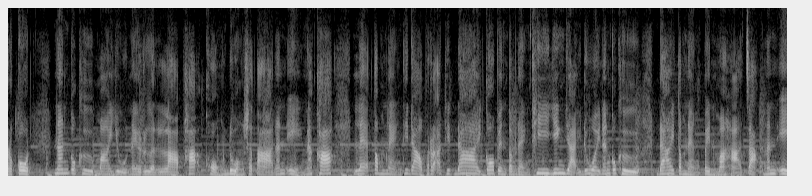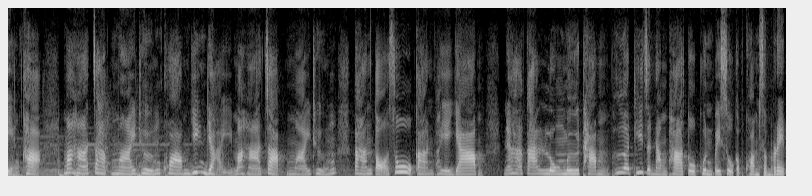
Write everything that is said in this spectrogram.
รกฎนั่นก็คือมาอยู่ในเรือนลาภะของดวงชะตานั่นเองนะคะ และตำแหน่งที่ดาวพระอาทิตย์ได้ก็เป็นตำแหน่งที่ยิ่ง่งใหญ่ด้วยนั่นก็คือ ได้ตำแหน่งเป็นมหาจักรนั่นเองค่ะ มหาจักรหมายถึงความยิ่งใหญ่ มหาจักรหมายถึงการต่อสู้การพยายามนะคะการลงมือทำเพื่อที่จะนำพาตัวคุณไปสู่กับความสำเร็จ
